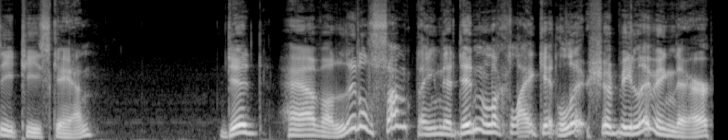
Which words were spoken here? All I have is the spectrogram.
CT scan did have a little something that didn't look like it li- should be living there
